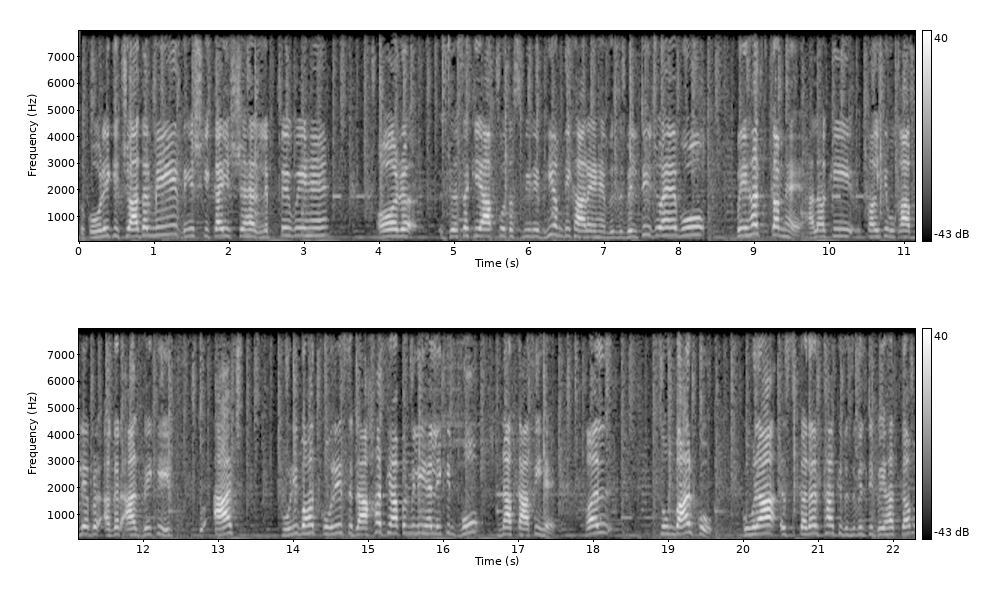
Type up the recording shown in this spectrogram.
तो कोहरे की चादर में देश के कई शहर लिपटे हुए हैं। और जैसा कि आपको तस्वीरें भी हम दिखा रहे हैं विजिबिलिटी जो है वो बेहद कम है। हालाँकि कल के मुकाबले पर अगर आज देखें तो आज थोड़ी बहुत कोहरे से राहत यहाँ पर मिली है, लेकिन वो नाकाफी है। कल सोमवार को कोहरा इस कदर था कि विजिबिलिटी बेहद कम,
